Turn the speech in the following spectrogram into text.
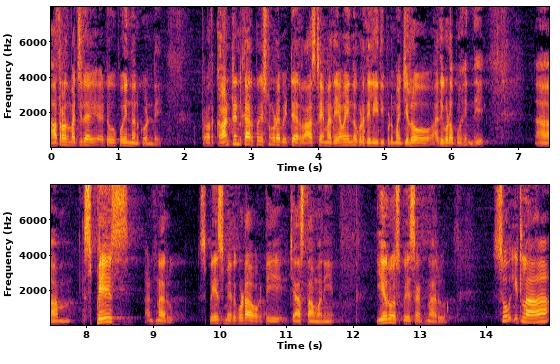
ఆ తర్వాత మధ్యలో ఎటు పోయిందనుకోండి. తర్వాత కాంటెంట్ కార్పొరేషన్ కూడా పెట్టారు లాస్ట్ టైం అది ఏమైందో కూడా తెలియదు ఇప్పుడు మధ్యలో అది కూడా పోయింది. స్పేస్ అంటున్నారు. స్పేస్ మీద కూడా ఒకటి చేస్తామని. ఏరో స్పేస్ అంటున్నారు. సో ఇట్లా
